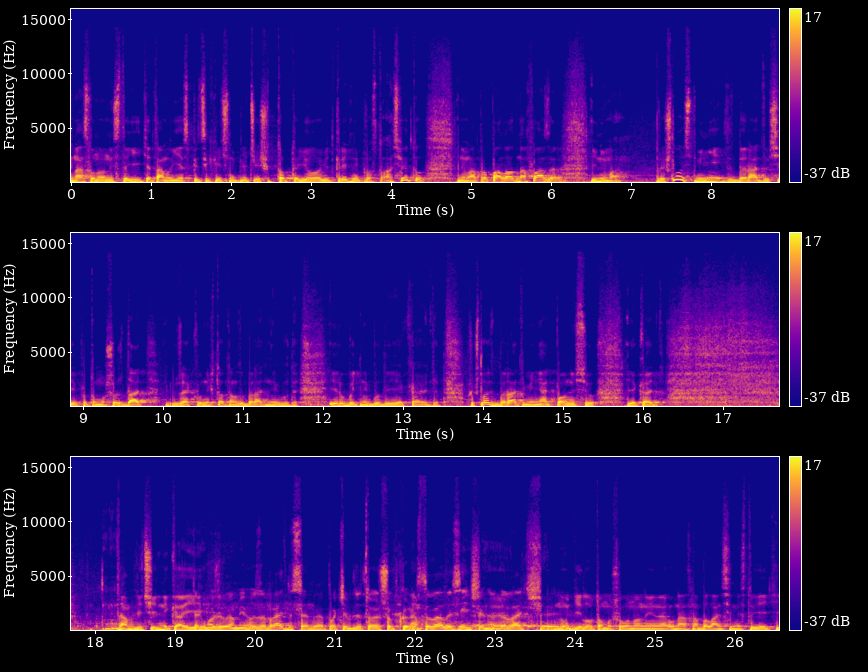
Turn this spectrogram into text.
У нас воно не стоїть, а там є специфічні ключі, що, тобто його відкрити не просто. А світу нема. Пропала одна фаза і нема. Прийшлось мені збирати усі, тому що ждати вже ніхто там збирати не буде. І робити не буде, як кажуть. Прийшлось збирати і міняти повністю, як кажуть, там лічильника і. Так може вам його забрати до себе, а потім для того, щоб користувалися інші, надавати. е, Ну, діло в тому, що воно не у нас на балансі не стоїть, і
